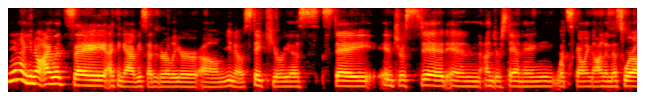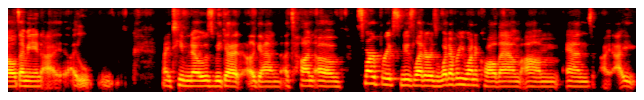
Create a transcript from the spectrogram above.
Yeah, you know, I would say, I think Abby said it earlier, um, you know, stay curious, stay interested in understanding what's going on in this world. I mean, I, I my team knows we get, again, a ton of smart briefs, newsletters, whatever you want to call them. Um, and I, I,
